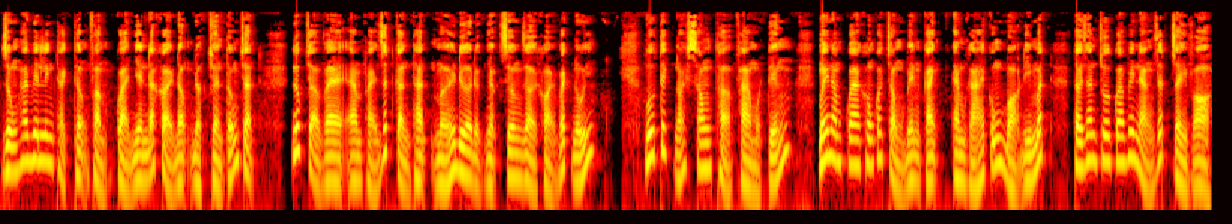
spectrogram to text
dùng hai viên linh thạch thượng phẩm quả nhiên đã khởi động được truyền tống trận. Lúc trở về, em phải rất cẩn thận mới đưa được nhược sương rời khỏi vách núi vũ tích nói xong thở phào một tiếng. Mấy năm qua không có chồng bên cạnh, em gái cũng bỏ đi mất. Thời gian trôi qua với nàng rất dày vò.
